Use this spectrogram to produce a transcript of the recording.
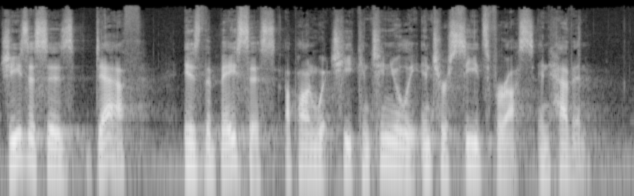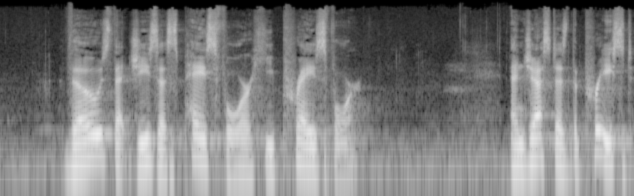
Jesus' death is the basis upon which he continually intercedes for us in heaven. Those that Jesus pays for, he prays for. And just as the priest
